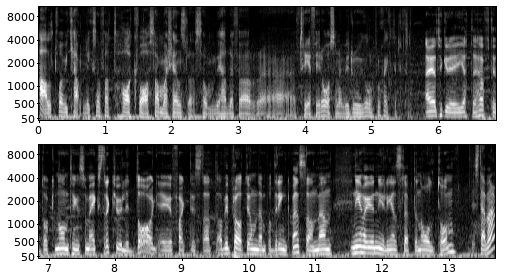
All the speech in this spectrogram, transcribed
allt vad vi kan liksom, för att ha kvar samma känsla som vi hade för eh, tre, fyra år sedan när vi drog igång projektet. Liksom. Ja, Jag tycker det är jättehäftigt och någonting som är extra kul idag är ju faktiskt att, ja vi pratade ju om den på drinkmässan, men ni har ju nyligen släppt en Old Tom. Det stämmer?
